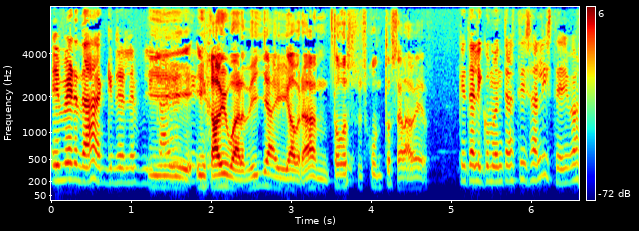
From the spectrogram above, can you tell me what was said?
es verdad que no le y, y Javi Guardilla y Abraham, todos juntos a la vez. ¿Qué tal y cómo entraste y saliste? Iba?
